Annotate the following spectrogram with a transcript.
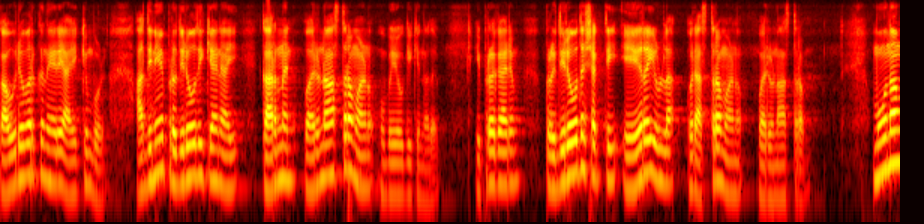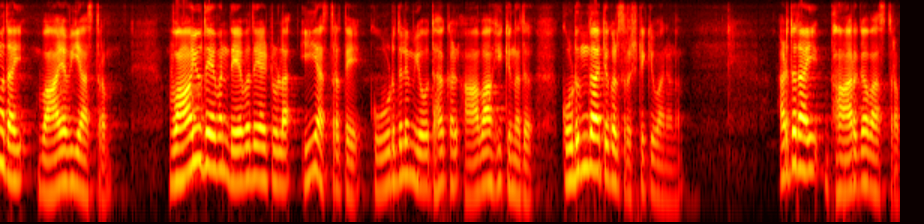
കൗരവർക്ക് നേരെ അയക്കുമ്പോൾ അതിനെ പ്രതിരോധിക്കാനായി കർണൻ വരുണാസ്ത്രമാണ് ഉപയോഗിക്കുന്നത്. ഇപ്രകാരം പ്രതിരോധ ശക്തി ഏറെയുള്ള ഒരസ്ത്രമാണ് വരുണാസ്ത്രം. മൂന്നാമതായി വായവിയാസ്ത്രം. വായുദേവൻ ദേവതയായിട്ടുള്ള ഈ അസ്ത്രത്തെ കൂടുതലും യോദ്ധാക്കൾ ആവാഹിക്കുന്നത് കൊടുങ്കാറ്റുകൾ സൃഷ്ടിക്കുവാനാണ്. അടുത്തതായി ഭാർഗവാസ്ത്രം.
